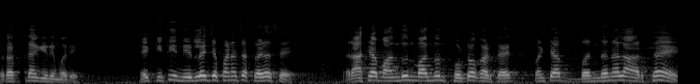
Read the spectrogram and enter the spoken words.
रत्नागिरीमध्ये. हे किती निर्लज्जपणाचा कळस आहे. राख्या बांधून बांधून फोटो काढतायत पण त्या बंधनाला अर्थ आहे.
